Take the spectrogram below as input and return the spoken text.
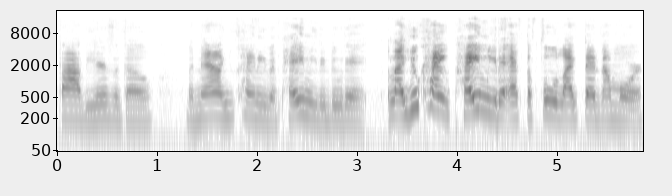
five years ago, but now you can't even pay me to do that. Like you can't pay me to act a fool like that no more.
